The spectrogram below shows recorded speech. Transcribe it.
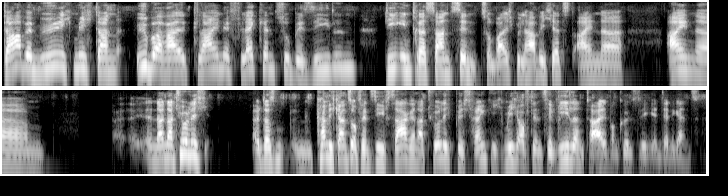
da bemühe ich mich dann überall kleine Flecken zu besiedeln, die interessant sind. Zum Beispiel habe ich jetzt eine, eine na, natürlich, das kann ich ganz offensiv sagen, natürlich beschränke ich mich auf den zivilen Teil von künstlicher Intelligenz.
